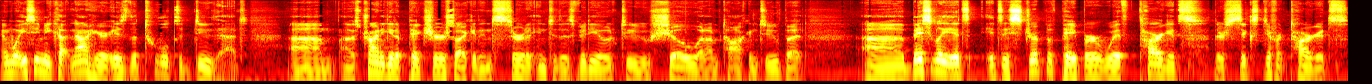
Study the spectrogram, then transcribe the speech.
And what you see me cutting out here is the tool to do that. Um, I was trying to get a picture so I could insert it into this video to show what I'm talking to, but uh, basically it's it's a strip of paper with targets. There's six different targets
